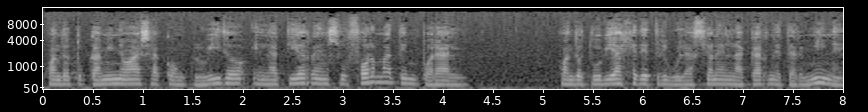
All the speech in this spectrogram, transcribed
cuando tu camino haya concluido en la tierra en su forma temporal, cuando tu viaje de tribulación en la carne termine,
